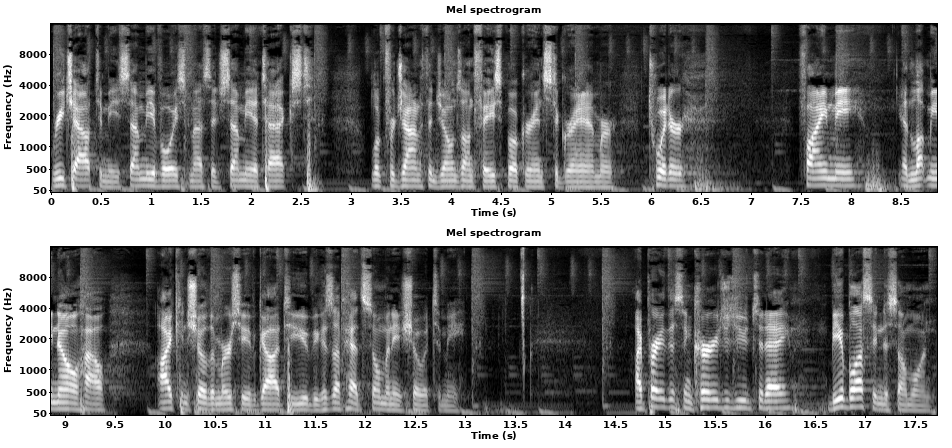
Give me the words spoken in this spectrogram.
reach out to me. Send me a voice message, send me a text. Look for Jonathan Jones on Facebook or Instagram or Twitter. Find me and let me know how I can show the mercy of God to you because I've had so many show it to me. I pray this encourages you today. Be a blessing to someone.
